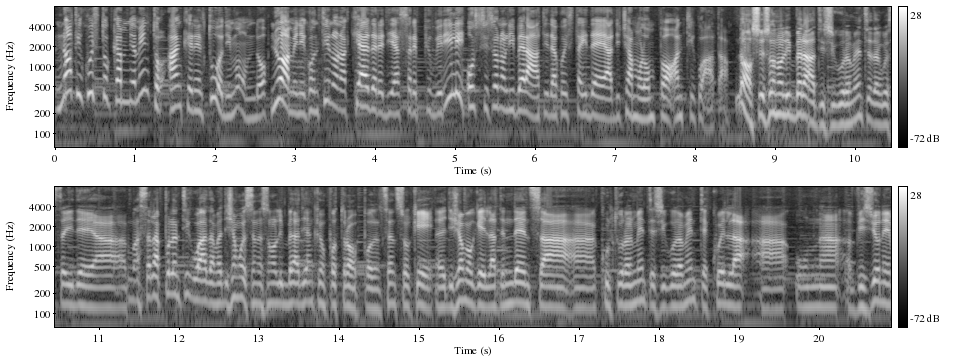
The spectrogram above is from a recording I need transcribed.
noti questo cambiamento anche nel tuo di mondo? Gli uomini continuano a chiedere di essere più virili o si sono liberati da questa idea, diciamolo un po' antiquata? No, si sono liberati sicuramente da questa idea, ma sarà pure antiquata, ma diciamo che se ne sono liberati anche un po' troppo, nel senso che eh, diciamo che la tendenza eh, culturalmente sicuramente è quella a una visione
